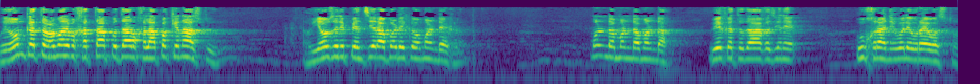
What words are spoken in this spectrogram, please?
وی هم کته عمر بن خطاب په دار خلافه کې ناشتو او یو ځل پنځه را پړې کوم منډه کړه منډه منډه منډه وکته دا غزینه اوخره نیولې ورای وستو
